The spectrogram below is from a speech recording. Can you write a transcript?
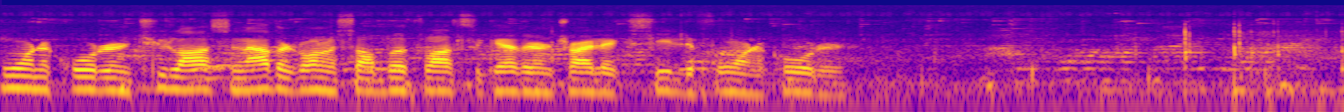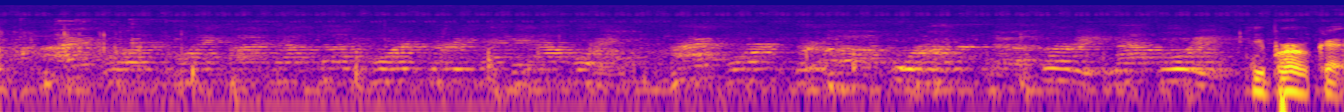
Four and a quarter and two lots, and now they're going to sell both lots together and try to exceed the four and a quarter. He broke it.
